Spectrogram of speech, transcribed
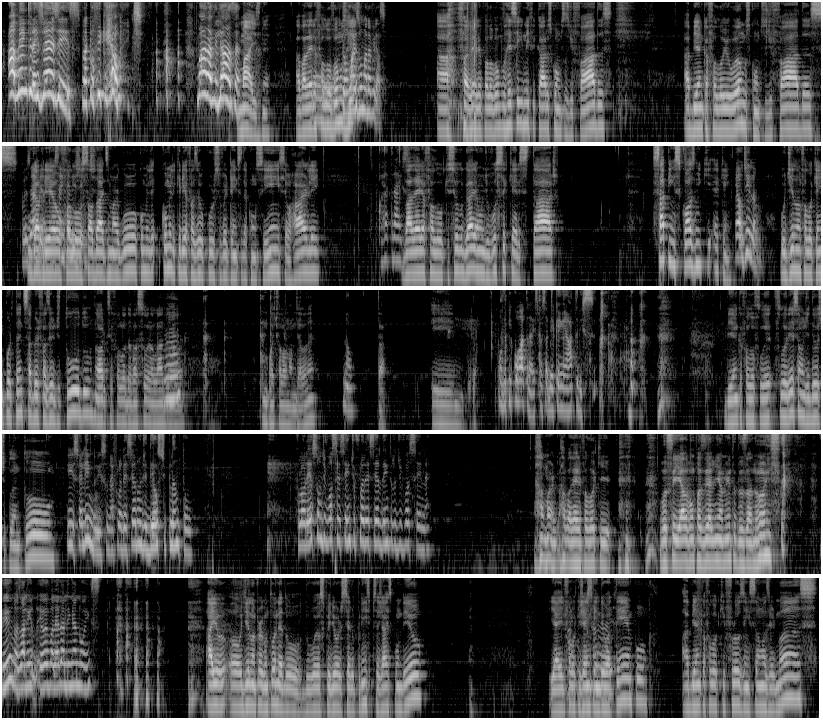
Amém três vezes, para que eu fique realmente maravilhosa. Mais, né? A Valéria oh, falou, vamos... Então re... mais um maravilhosa. A Valéria falou, vamos ressignificar os contos de fadas. A Bianca falou, eu amo os contos de fadas. Pois o é, Gabriel Bianca, é falou, saudades Margot, como ele, como ele queria fazer o curso Vertentes da Consciência, o Harley. Corre atrás. Valéria falou que seu lugar é onde você quer estar. Sapiens Cosmic é quem? É o Dylan. O Dylan falou que é importante saber fazer de tudo, na hora que você falou da vassoura lá hum. da não pode falar o nome dela, né? Não. Tá. E. Ver que atrás para saber quem é a atriz. Bianca falou: floresça onde Deus te plantou. Isso, é lindo isso, né? Florescer onde Deus te plantou. Floresça onde você sente o florescer dentro de você, né? A, Mar a Valéria falou que você e ela vão fazer alinhamento dos anões. Viu? Nós alinha... Eu e a Valéria alinhamos anões. Aí o, o, Dylan perguntou, né, do, do eu superior ser o príncipe, você já respondeu. E aí ele falou Ai, que já entendeu a tempo. A Bianca falou que Frozen são as irmãs.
